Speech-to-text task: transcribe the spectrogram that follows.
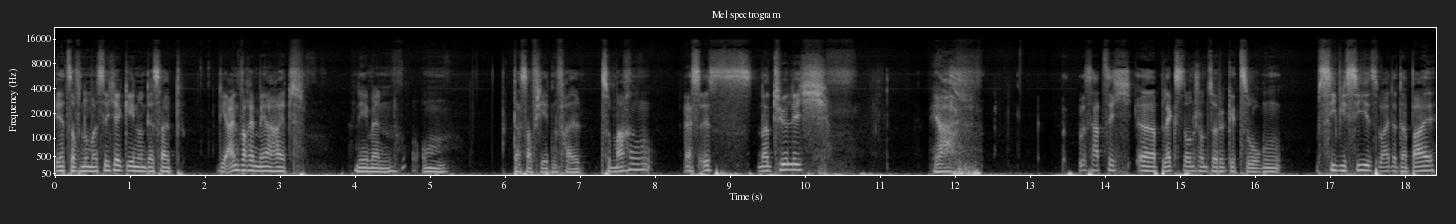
jetzt auf Nummer sicher gehen und deshalb die einfache Mehrheit nehmen, um das auf jeden Fall zu machen. Es ist natürlich, ja, es hat sich äh, Blackstone schon zurückgezogen. CVC ist weiter dabei.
